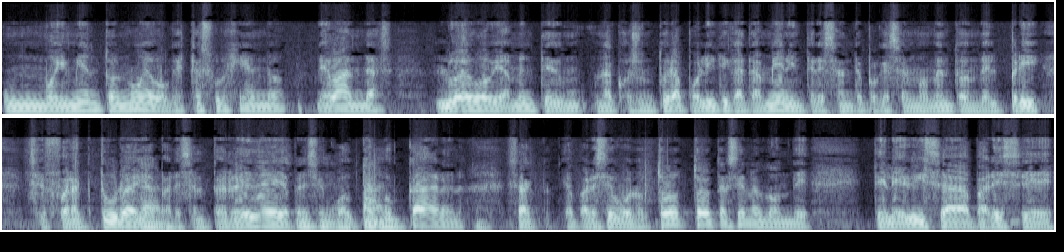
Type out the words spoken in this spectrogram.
un movimiento nuevo que está surgiendo de bandas, luego obviamente una coyuntura política también interesante porque es el momento donde el PRI se fractura y aparece el PRD y aparece sí, Cuauhtémoc PAN. Cárdenas, exacto, y aparece, bueno, todo, todo tercero donde Televisa aparece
